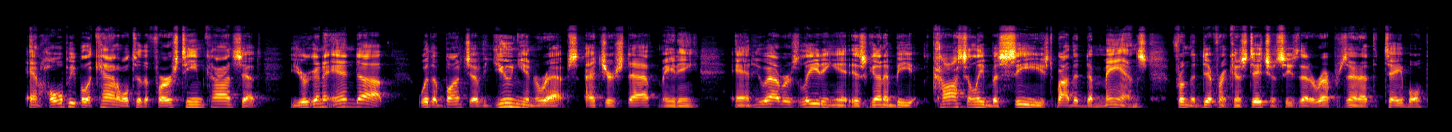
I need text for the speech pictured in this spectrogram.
and hold people accountable to the first team concept, you're going to end up with a bunch of union reps at your staff meeting, and whoever's leading it is going to be constantly besieged by the demands from the different constituencies that are represented at the table.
